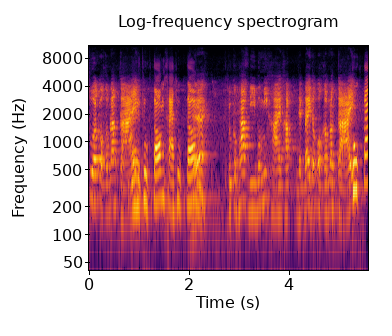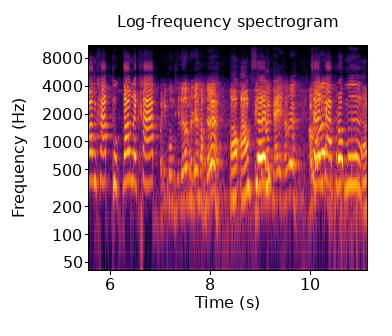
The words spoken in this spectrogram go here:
ชวนออกกำลังกายเออถูกต้องค่ะถูกต้องเด้อสุขภาพดีบ่มีขายครับอยากได้ต้องออกกำลังกาย ถูกต้องครับ ถูกต้องเลยครับวันนี้ผมสิเริ่มเลยเด้อครับเด้อเอาเอาเป็นเชิญกำลังใจครับเด้ออาเชิญด้อค่ะปรบมือเอา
